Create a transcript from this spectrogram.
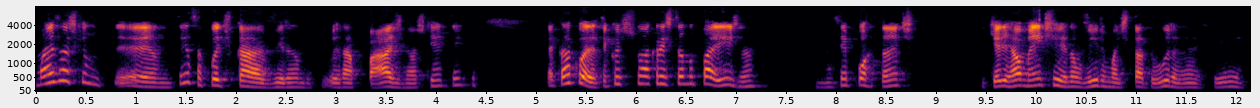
Mas acho que é, não tem essa coisa de ficar virando virar página. Acho que tem que é aquela coisa, tem que continuar acreditando no país, né? Isso é importante. E que ele realmente não vire uma ditadura, né? Que ele,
